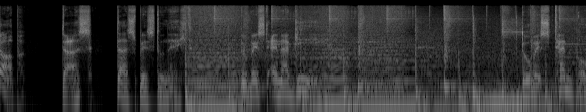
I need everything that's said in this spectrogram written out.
Stopp! Das, das bist du nicht. Du bist Energie. Du bist Tempo.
